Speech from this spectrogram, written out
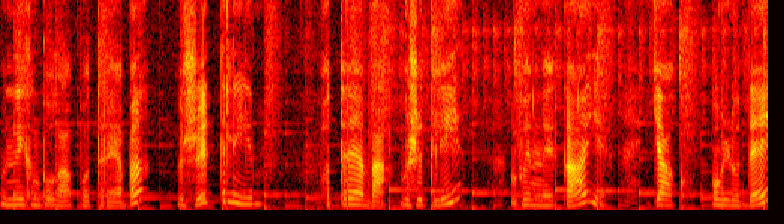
в них була потреба в житлі. Потреба в житлі виникає як у людей,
